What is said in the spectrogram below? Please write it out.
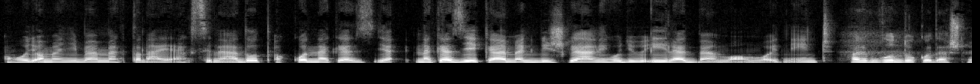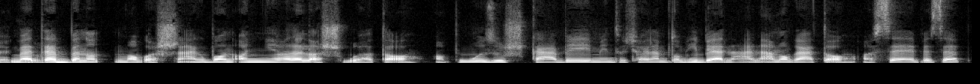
hogy amennyiben megtalálják Szilárdot, akkor ne, kezdje, ne kezdjék el megvizsgálni, hogy ő életben van vagy nincs. Hanem gondolkodás nélkül. Mert ebben a magasságban annyira lelassulhat a, a pulzus, kb. mint hogyha nem tudom, hibernálná magát a, a szervezet,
